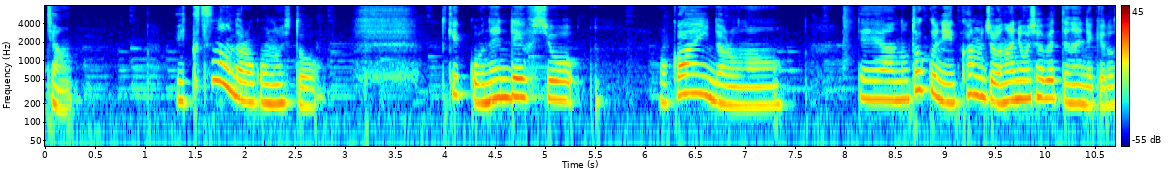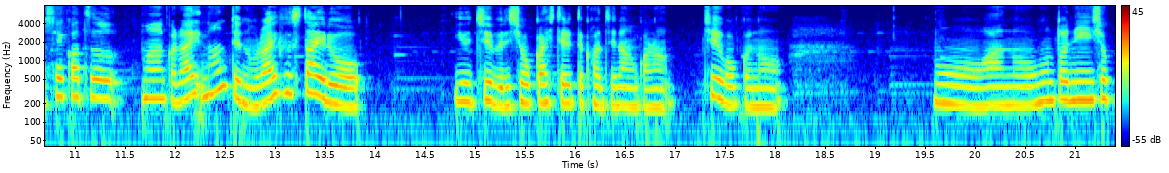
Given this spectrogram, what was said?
ちゃん。いくつなんだろうこの人。結構年齢不詳。若いんだろうな。であの特に彼女は何も喋ってないんだけど生活まあなんかライなんていうの？ライフスタイルを YouTube で紹介してるって感じなのかな？中国のもうあの本当に食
